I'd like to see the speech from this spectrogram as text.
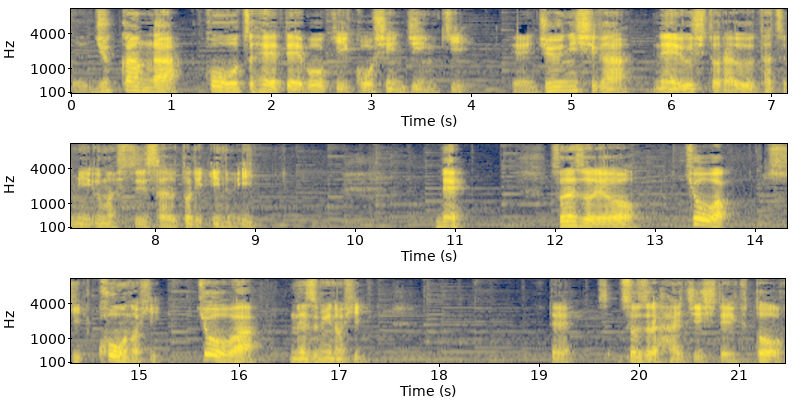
10巻が、甲乙平定、簿記、甲信、人気。12子が、ね牛、虎、う、たつみ、馬、羊、猿、鳥、犬、い。で、それぞれを、今日は甲の日、今日はネズミの日。で、それぞれ配置していくと、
